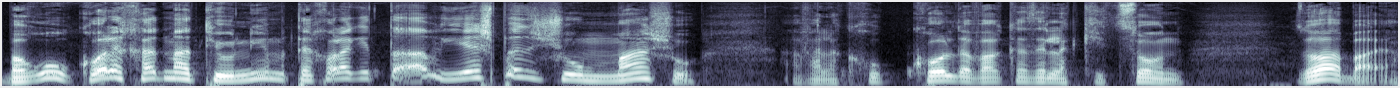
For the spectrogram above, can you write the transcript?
ברור, כל אחד מהטיעונים, אתה יכול להגיד, טוב, יש פה איזשהו משהו, אבל לקחו כל דבר כזה לקיצון. זו הבעיה.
